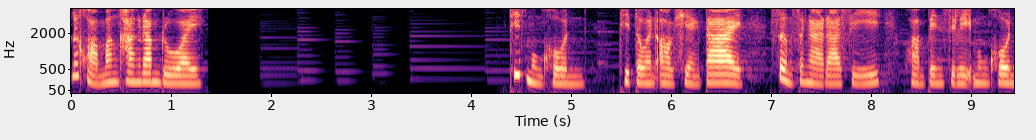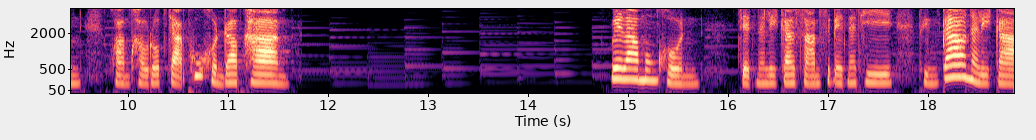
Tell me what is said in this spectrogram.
และความมั่งคั่งร่ำรวย ทิศมงคล ทิศตะวันออกเฉียงใต้ เสริมสง่าราศี ความเป็นสิริมงคล ความเคารพจากผู้คนรอบข้าง เวลามงคล7นาฬิกา31นาทีถึง 9นาฬิกา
